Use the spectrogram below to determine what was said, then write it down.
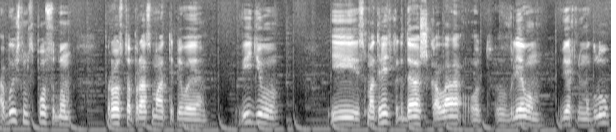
обычным способом, просто просматривая видео и смотреть, когда шкала вот в левом верхнем углу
